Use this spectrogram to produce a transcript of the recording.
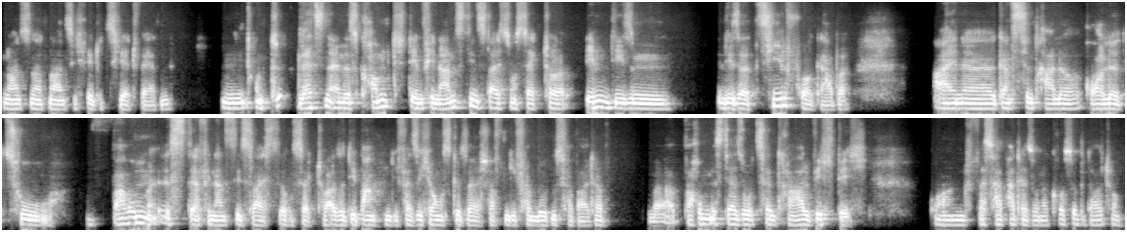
1990 reduziert werden. Und letzten Endes kommt dem Finanzdienstleistungssektor in diesem, in dieser Zielvorgabe eine ganz zentrale Rolle zu. Warum ist der Finanzdienstleistungssektor, also die Banken, die Versicherungsgesellschaften, die Vermögensverwalter, warum ist der so zentral wichtig? Und weshalb hat er so eine große Bedeutung?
